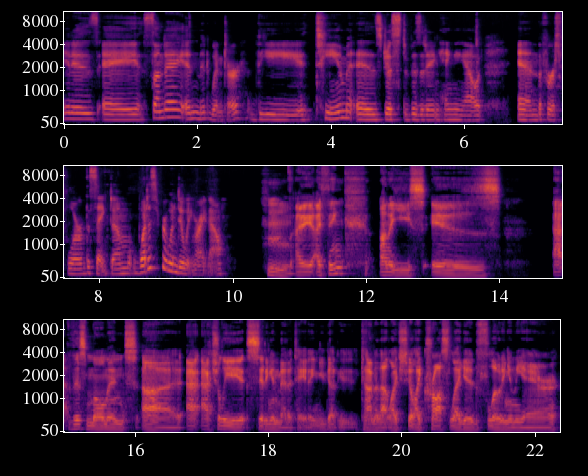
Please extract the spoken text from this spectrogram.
It is a Sunday in midwinter. The team is just visiting, hanging out in the first floor of the sanctum. What is everyone doing right now? Hmm, I, I think Anais is at this moment uh a- actually sitting and meditating you got kind of that like she's like cross-legged floating in the air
